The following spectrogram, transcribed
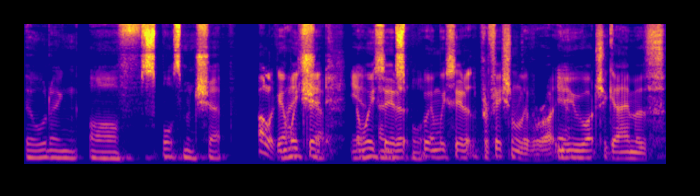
building of sportsmanship. Oh look, and we said it, yeah, and we see it when we said it at the professional level, right? Yeah. You watch a game of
